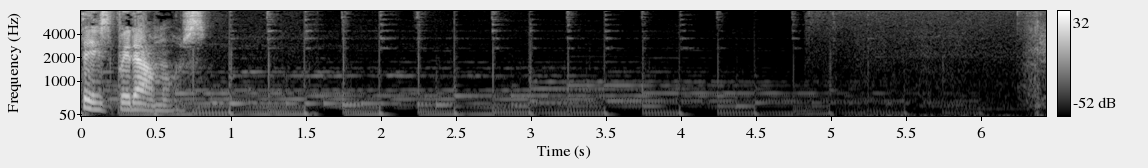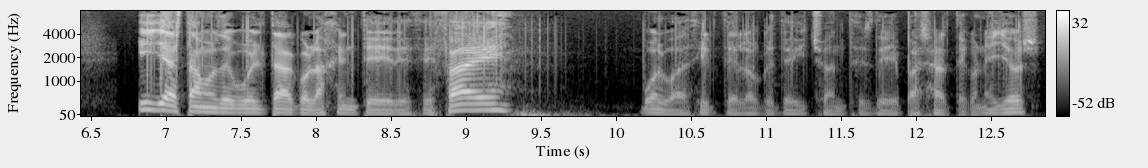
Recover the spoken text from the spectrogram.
¡Te esperamos! Y ya estamos de vuelta con la gente de Cefae. Vuelvo a decirte lo que te he dicho antes de pasarte con ellos.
